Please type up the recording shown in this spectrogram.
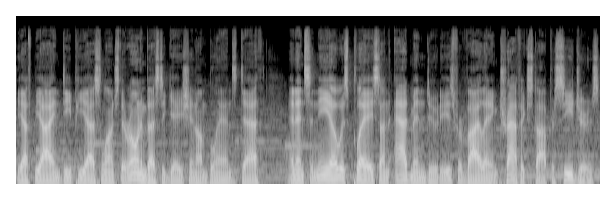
The FBI and DPS launched their own investigation on Bland's death and Encinias was placed on admin duties for violating traffic stop procedures.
